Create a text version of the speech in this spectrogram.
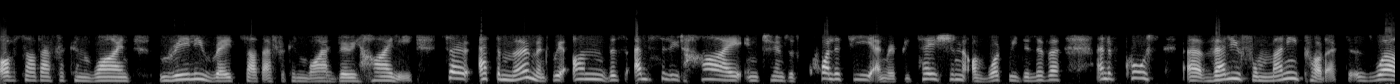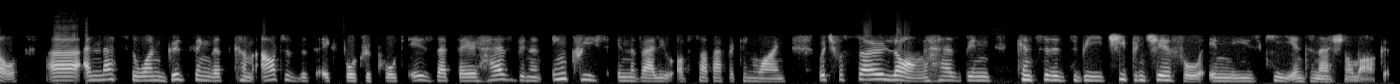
of South African wine really rate South African wine very highly. So at the moment, we're on this absolute high in terms of quality and reputation of what we deliver, and of course, uh, value for money product as well. Uh, and that's the one good thing that's come out of this export report is that there has been an increase in the value of South African wine, which for so long has been considered to be cheap and cheerful in these key international markets.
